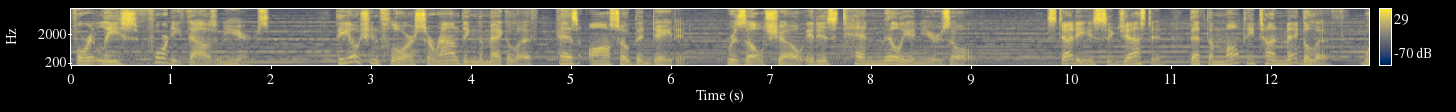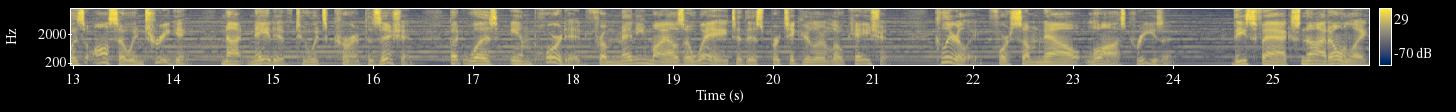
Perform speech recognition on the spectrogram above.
for at least 40,000 years. The ocean floor surrounding the megalith has also been dated. Results show it is 10 million years old. Studies suggested that the multi-ton megalith was also intriguing, not native to its current position, but was imported from many miles away to this particular location, clearly for some now lost reason. These facts not only,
